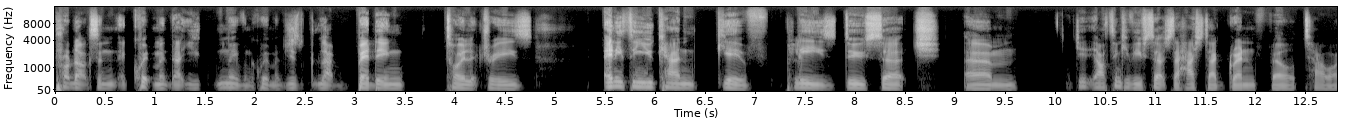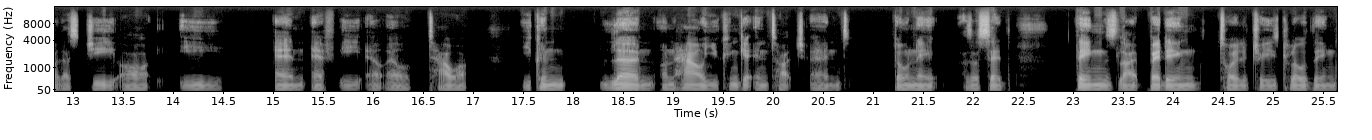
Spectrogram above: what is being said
products and equipment that you not even equipment, just like bedding, toiletries, anything you can give, please do search. Um, I think if you search the hashtag Grenfell Tower, that's G R E N F E L L Tower. You can learn on how you can get in touch and donate. As I said, things like bedding, toiletries, clothing,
